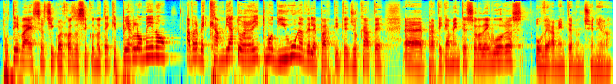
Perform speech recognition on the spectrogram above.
Poteva esserci qualcosa secondo te che perlomeno avrebbe cambiato il ritmo di una delle partite giocate eh, praticamente solo dai Warriors o veramente non ce n'era?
